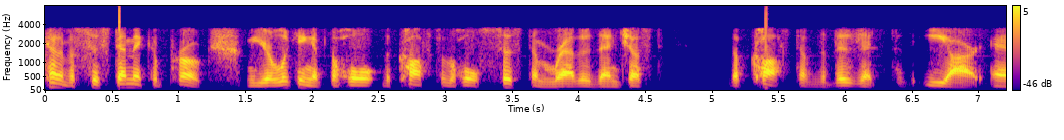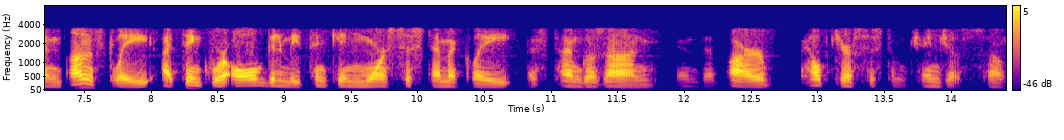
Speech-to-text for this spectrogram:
kind of a systemic approach. You're looking at the whole the cost of the whole system rather than just the cost of the visit to the ER. And honestly, I think we're all going to be thinking more systemically as time goes on and our healthcare system changes. So.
